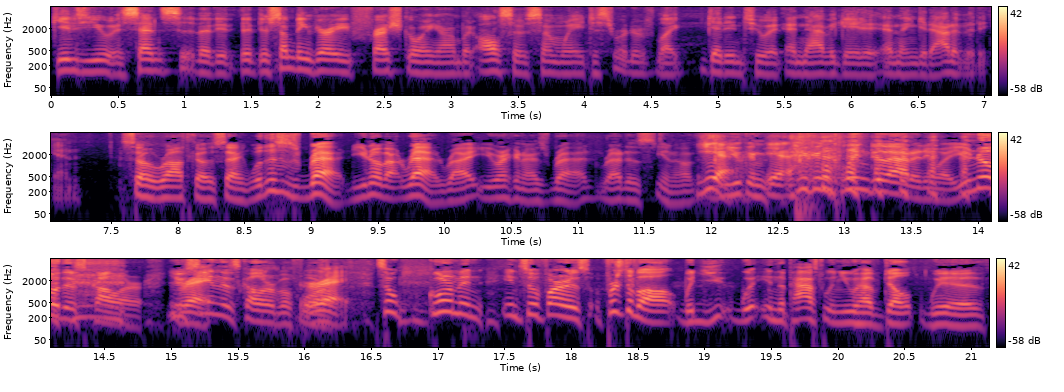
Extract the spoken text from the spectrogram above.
gives you a sense that, it, that, there's something very fresh going on, but also some way to sort of like get into it and navigate it and then get out of it again. So Rothko is saying, "Well, this is red. You know about red, right? You recognize red. Red is, you know, yeah, you can yeah. you can cling to that anyway. You know this color. You've right. seen this color before. Right. So Gorman, insofar as first of all, when you in the past when you have dealt with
